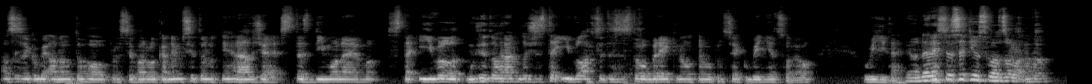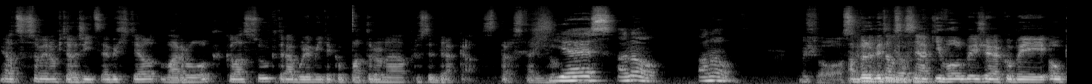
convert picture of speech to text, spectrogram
A zase jakoby ano toho prostě Varloka, nemusí to nutně hrát, že jste s demonem, jste evil, může to hrát na to, že jste evil a chcete se z toho breaknout, nebo prostě jakoby něco, jo. Uvidíte. Jo, nenechte se tím svazovat. Aha. Já co jsem jenom chtěl říct, já bych chtěl Warlock klasu, která bude mít jako patrona prostě draka z prastarýho. Yes, ano, ano. Vyšlo A byly by tam zase nějaký volby, že jakoby, OK,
